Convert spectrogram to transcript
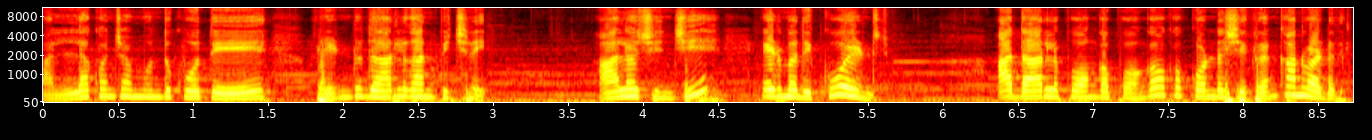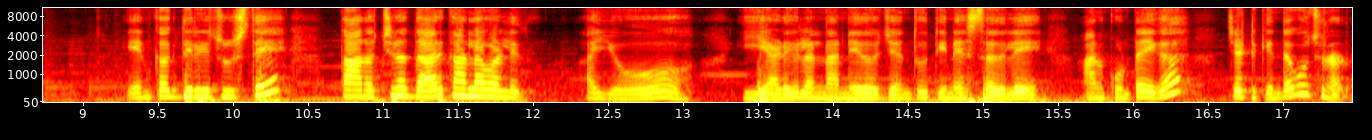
మళ్ళా కొంచెం ముందుకు పోతే రెండు దారులు కనిపించినాయి. ఆలోచించి ఎడమ దిక్కు పోయిండు. ఆ దారిలో పోంగ పోంగ ఒక కొండ శిఖరం కనబడ్డది. వెనుకకు తిరిగి చూస్తే తాను వచ్చిన దారి కనబడలేదు. అయ్యో ఈ అడవిలో నన్నేదో జంతువు తినేస్తుందిలే అనుకుంటా ఇక చెట్టు కింద కూర్చున్నాడు.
